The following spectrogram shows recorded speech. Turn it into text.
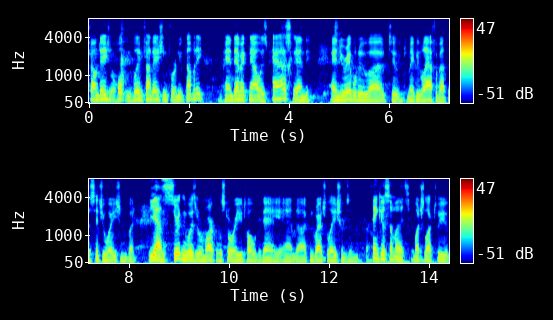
foundation, hope you've laid a foundation for a new company. The pandemic now is past, and and you're able to uh, to to maybe laugh about the situation. But it Yes. certainly was a remarkable story you told today, and uh, congratulations and uh, Thank you so much. much luck to you,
